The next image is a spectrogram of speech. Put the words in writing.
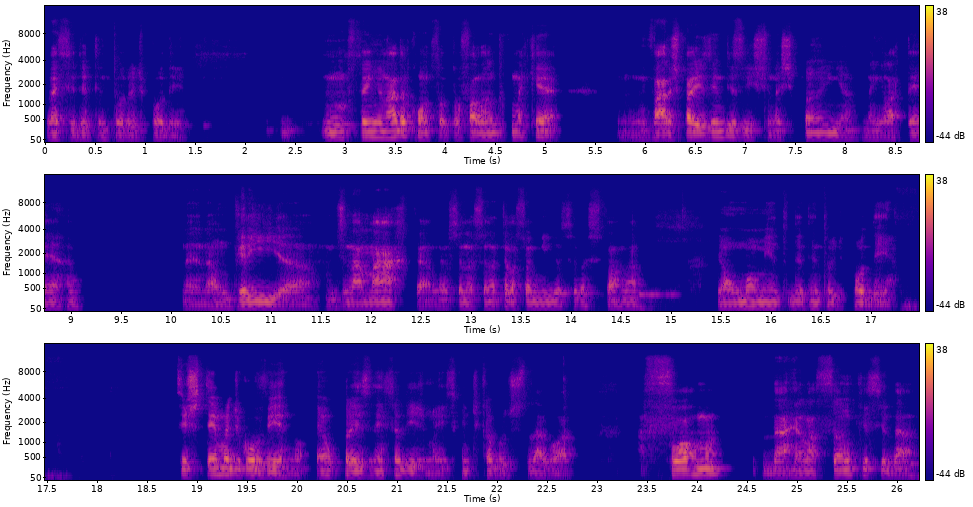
vai ser detentora de poder. Não tenho nada contra, só estou falando como é que é. Em vários países ainda existe, na Espanha, na Inglaterra, né, na Hungria, Dinamarca. Né? Você nasceu naquela família, você vai se tornar é um momento detentor de poder. Sistema de governo é o presidencialismo, é isso que a gente acabou de estudar agora. A forma da relação que se dá,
